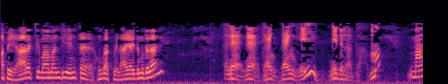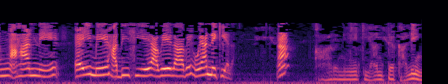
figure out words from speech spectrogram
අපේ ආරච්චි මාමණ්ඩියෙන්ට හුඟක් වෙලා යයිද මුදලාලි? නෑ නෑ. දැන් දැන් එයි නේද නගා මං අහන්නේ ඇයි මේ හදිසියේ අවේලාවේ හොයන්නේ කියලා? ඈ කාරණේ කියන්ට කලින්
